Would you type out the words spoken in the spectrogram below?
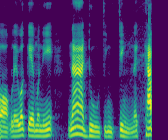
บอกเลยว่าเกมวันนี้น่าดูจริง ๆ นะครับ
